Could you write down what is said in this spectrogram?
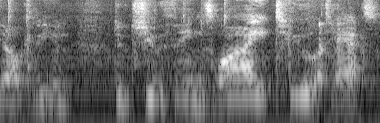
Yo, can even do two things? Why two attacks?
